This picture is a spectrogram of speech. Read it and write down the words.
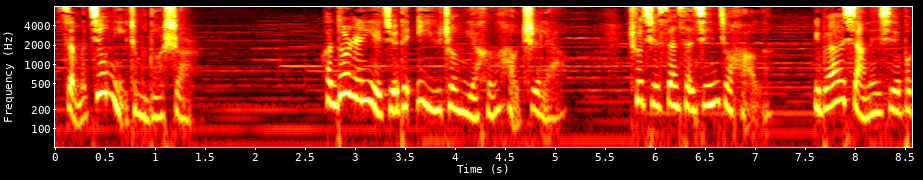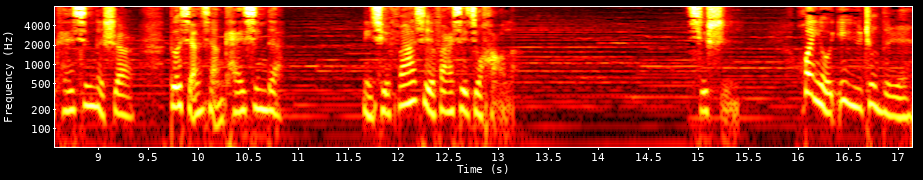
怎么就你这么多事儿？很多人也觉得抑郁症也很好治疗，出去散散心就好了。你不要想那些不开心的事儿，多想想开心的，你去发泄发泄就好了。其实，患有抑郁症的人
